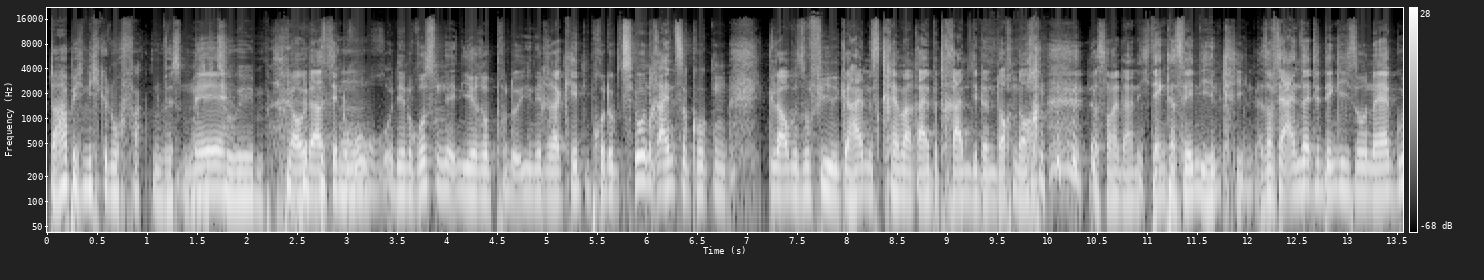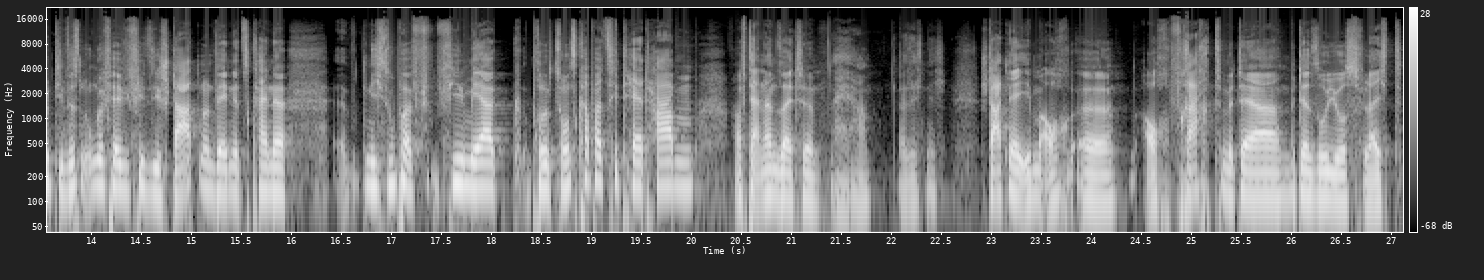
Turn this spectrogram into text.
Da habe ich nicht genug Faktenwissen, muss Nee. ich zugeben. Ich glaube, da ist den, Ru den Russen in ihre, in ihre Raketenproduktion reinzugucken. Ich glaube, so viel Geheimniskrämerei betreiben die dann doch noch, dass man da nicht denkt, das werden die hinkriegen. Also auf der einen Seite denke ich so, naja gut, die wissen ungefähr, wie viel sie starten und werden jetzt keine, äh, nicht super viel mehr Produktionskapazität haben. Auf der anderen Seite, naja, weiß ich nicht. Starten ja eben auch, äh, auch Fracht mit der, mit der Sojus. Vielleicht,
